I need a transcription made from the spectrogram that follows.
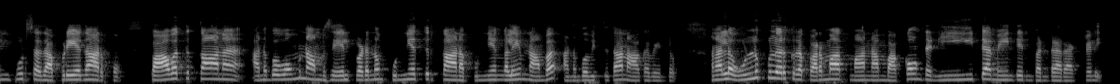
இன்புட்ஸ் அது அப்படியே தான் இருக்கும். பாவத்துக்கான அனுபவமும் நாம செயல்படணும். புண்ணியத்திற்கான புண்ணியங்களையும் நாம அனுபவித்து தான் ஆக வேண்டும். அதனால உள்ளுக்குள்ள இருக்கிற பரமாத்மா நம்ம அக்கௌண்ட்டை நீட்டா மெயின்டைன் பண்றாரு ஆக்சுவலி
